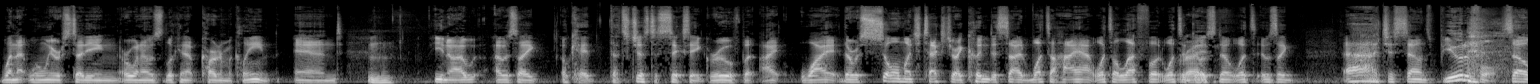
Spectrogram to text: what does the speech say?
when I, when we were studying or when I was looking up Carter McLean. And, mm-hmm. you know, I, I was like, okay, that's just a six eight groove, but I why there was so much texture I couldn't decide what's a hi hat, what's a left foot, what's a right. ghost note, what's it was like ah, it just sounds beautiful. so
